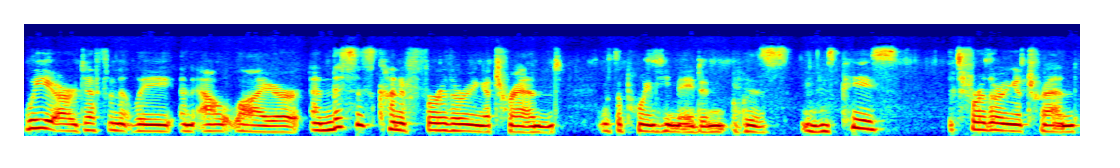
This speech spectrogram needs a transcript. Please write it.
we are definitely an outlier. And this is kind of furthering a trend, was the point he made in his in his piece. It's furthering a trend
